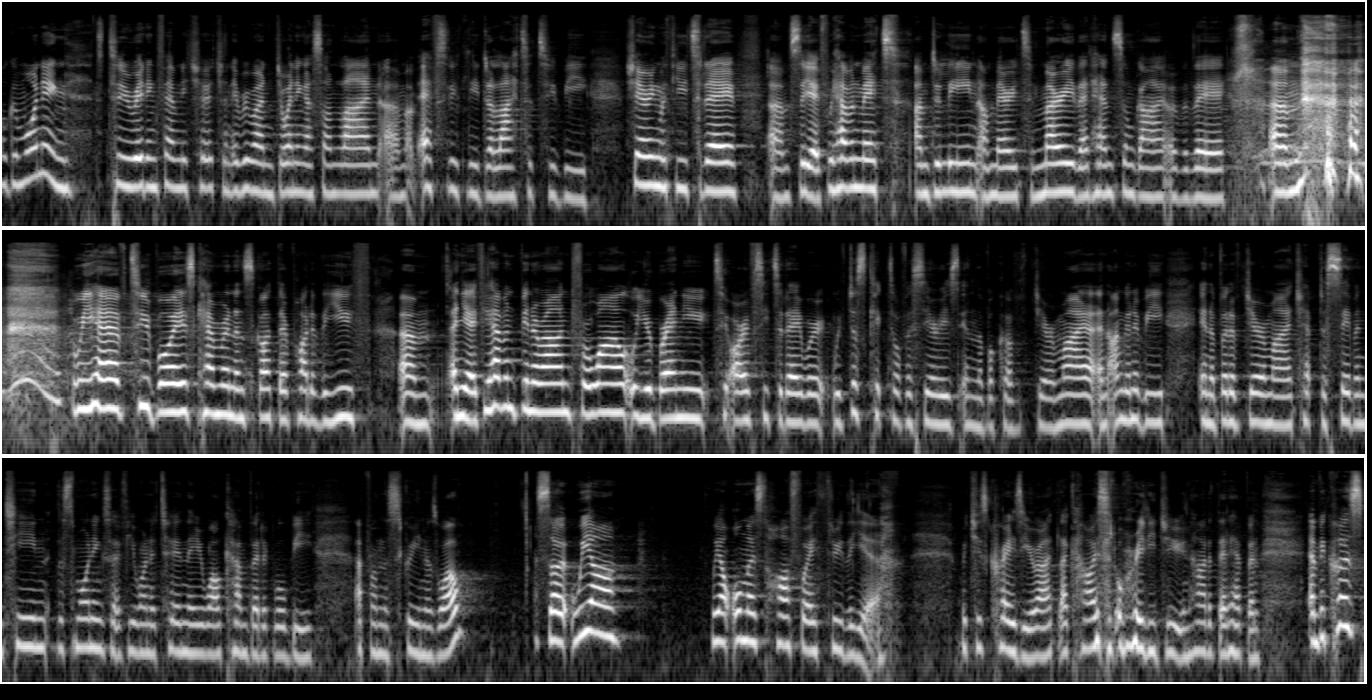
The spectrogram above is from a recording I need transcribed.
Well, good morning to Reading Family Church and everyone joining us online. Um, I'm absolutely delighted to be sharing with you today. Um, so, yeah, if we haven't met, I'm Deline. I'm married to Murray, that handsome guy over there. Um, we have two boys, Cameron and Scott. They're part of the youth. Um, and yeah, if you haven't been around for a while or you're brand new to RFC today, we have just kicked off a series in the book of Jeremiah. And I'm going to be in a bit of Jeremiah chapter 17 this morning. So, if you want to turn there, you're welcome, but it will be up on the screen as well. So, we are we are almost halfway through the year, which is crazy, right? Like, how is it already June? How did that happen? And because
